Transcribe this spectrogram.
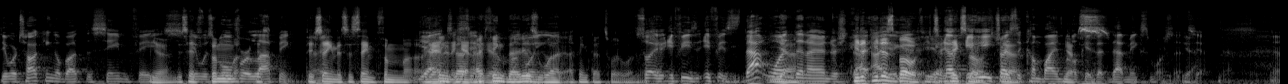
they were talking about the same phase. Yeah, they say it was thumma- overlapping. They're right? saying it's the same thumb uh, Yeah, I again think and that again. I think that is what. I think that's what it was So if if he's if it's that one, Yeah. then I understand. he does I- I- both. I- He if- takes if he both, tries yeah. to combine. Okay, that, that makes more sense. Yeah. Yeah.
